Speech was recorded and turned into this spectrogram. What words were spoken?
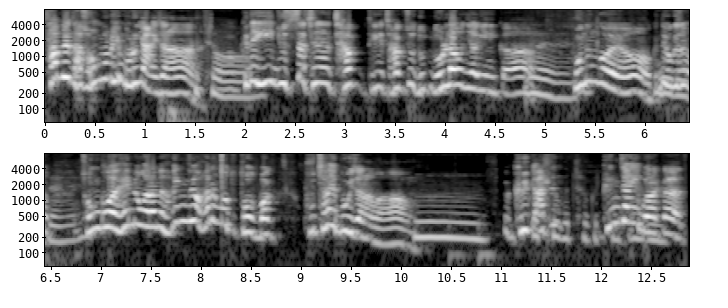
사람들이 다 정부 브리핑 보는 게 아니잖아. 그렇죠. 근데 이 뉴스 자체는 자, 되게 자극적 노- 놀라운 이야기니까 네. 보는 거예요. 근데 여기서 네네네. 정부가 해명을 하면 해명하는 것도 더 막 구차해 보이잖아 막. 음. 그 그쵸, 하여튼 그쵸, 그쵸. 굉장히 네. 뭐랄까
